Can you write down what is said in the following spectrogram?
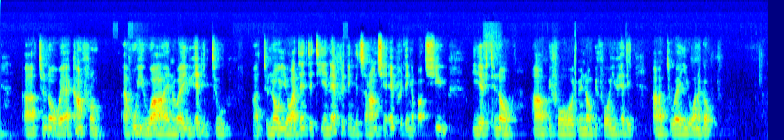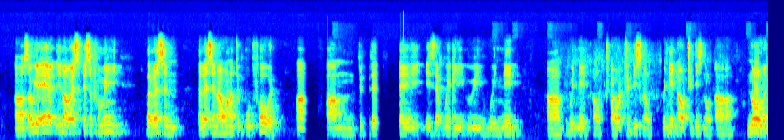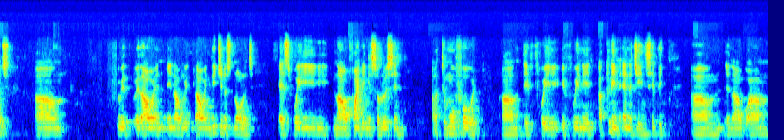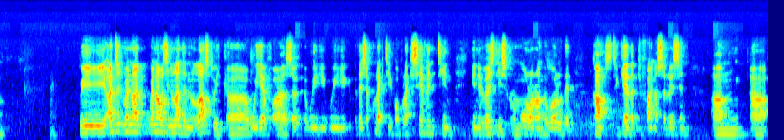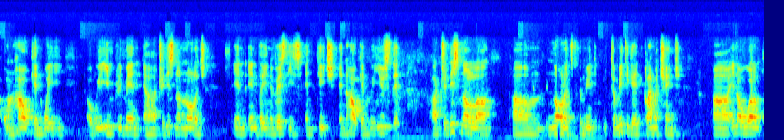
to know where I come from, uh, who you are, and where you're heading to, uh, to know your identity and everything that surrounds you, everything about you. You have to know uh, before you know before you head it uh, to where you want to go. Uh, so yeah, you know, it's, it's for me the lesson the lesson I wanted to put forward um, today is that we we we need um, we need our our traditional we need our traditional uh, knowledge um, with with our you know with our indigenous knowledge as we now finding a solution uh, to move forward um, if we if we need a clean energy in shipping. Um, you know, um, we I just when I when I was in London last week, uh, we have uh, so we we there's a collective of like 17 universities from all around the world that comes together to find a solution um, uh, on how can we uh, we implement uh, traditional knowledge in in the universities and teach and how can we use that uh, traditional um, knowledge to, meet, to mitigate climate change. You know,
